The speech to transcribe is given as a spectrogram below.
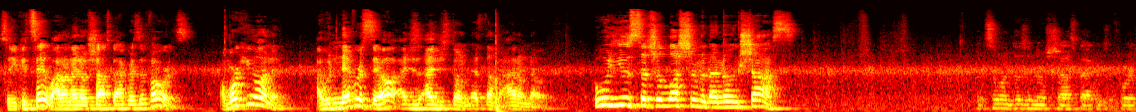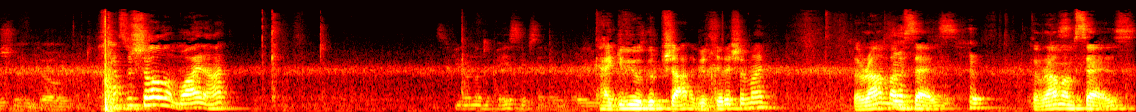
So you could say, why don't I know Shas backwards and forwards? I'm working on it. I would never say, oh, I just, I just don't. That's not. I don't know. Who would use such a lashon without knowing Shas? But someone doesn't know Shas backwards and forwards, should go. Chas v'shalom, why not? If you don't know the basics, then what are you Can I give you a good shot, a good chiddush of mine? The Rambam says, the Rambam says,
